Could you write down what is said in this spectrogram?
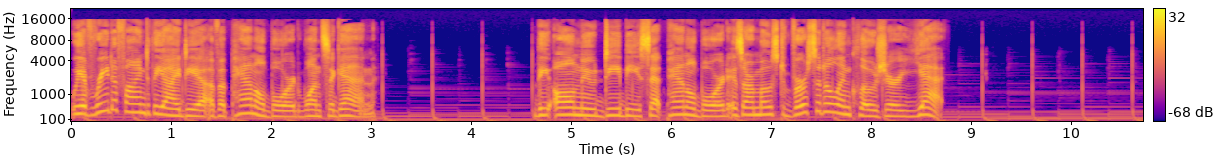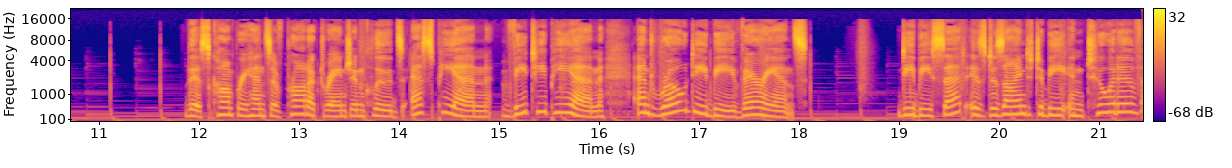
we have redefined the idea of a panel board once again. The all-new DBSeT panel board is our most versatile enclosure yet. This comprehensive product range includes SPN, VTPN, and RowDB variants. DBSeT is designed to be intuitive,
